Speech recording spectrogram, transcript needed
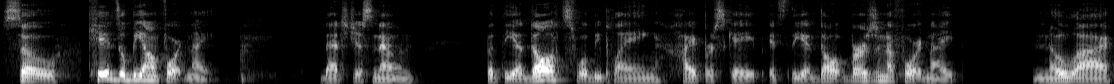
So, kids will be on Fortnite. That's just known. But the adults will be playing Hyperscape. It's the adult version of Fortnite. No lie.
